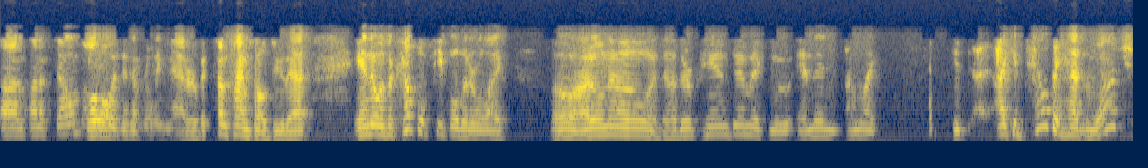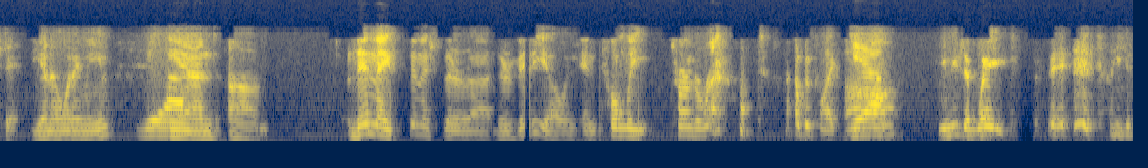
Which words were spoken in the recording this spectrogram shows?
on on a film. Although it doesn't really matter, but sometimes I'll do that. And there was a couple of people that are like, "Oh, I don't know, another pandemic movie," and then I'm like, it, I could tell they hadn't watched it. You know what I mean? Yeah. and um, then they finished their uh, their video and, and totally turned around. I was like, oh, Yeah. you need to wait till you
